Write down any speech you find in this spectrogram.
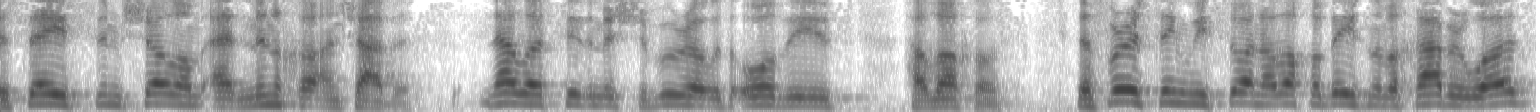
to say Sim Shalom at Mincha on Shabbos. Now let's see the Mishnah Berurah with all these halachos. The first thing we saw in Halacha Beis in the Mechaber was,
